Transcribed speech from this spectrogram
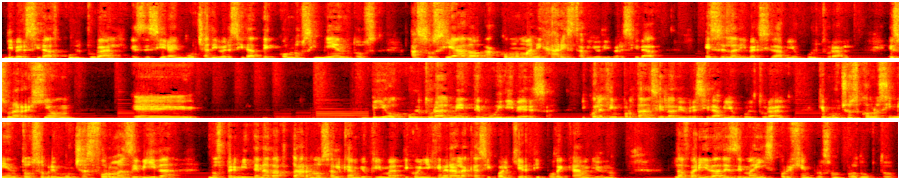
diversidad cultural, es decir, hay mucha diversidad de conocimientos asociado a cómo manejar esta biodiversidad. Esa es la diversidad biocultural. Es una región eh, bioculturalmente muy diversa. ¿Y cuál es la importancia de la diversidad biocultural? Que muchos conocimientos sobre muchas formas de vida nos permiten adaptarnos al cambio climático y en general a casi cualquier tipo de cambio, ¿no? Las variedades de maíz, por ejemplo, son producto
